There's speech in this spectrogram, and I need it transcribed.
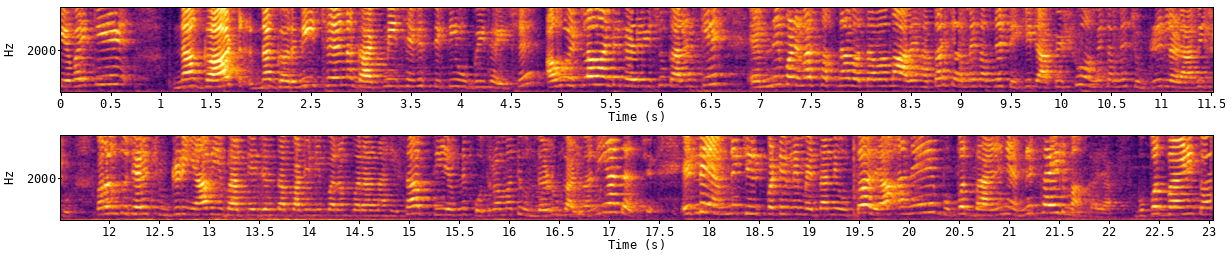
કહેવાય કે ના ઘાટ, ના ઘરની છે, ના ઘાટની છે એવી સ્થિતિ ઊભી થઈ છે. આવું એટલા માટે કહી રહી છું કારણ કે એમને પણ એવા સપના બતાવવામાં આવ્યા હતા કે અમે તમને ટિકિટ આપીશું, અમે તમને ચૂંટણી લડાવીશું. પરંતુ જ્યારે ચૂંટણી આવી, ભારતીય જનતા પાર્ટીની પરંપરાના હિસાબથી એમને કોતરામાંથી ઉંદરડું કાઢવાની આદત છે. એટલે એમને કિરીટ પટેલને મેદાને ઉતાર્યા અને ભૂપતભાઈને એમને સાઈડમાં કર્યા. ભૂપતભાઈની તો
